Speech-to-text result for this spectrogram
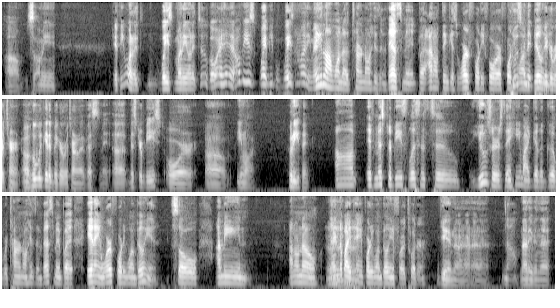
Um, so I mean, if you want to waste money on it too, go ahead. All these white people waste money, man. Elon want to turn on his investment, but I don't think it's worth 44 or Who's 41 going to get a bigger return? Oh, who would get a bigger return on investment? Uh, Mr. Beast or um, Elon? Who do you think? Um, if Mr. Beast listens to users, then he might get a good return on his investment, but it ain't worth 41 billion. So, I mean, I don't know. Ain't nobody Mhm. paying 41 billion for a Twitter. Yeah, no, no, no, no, No. not even that.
